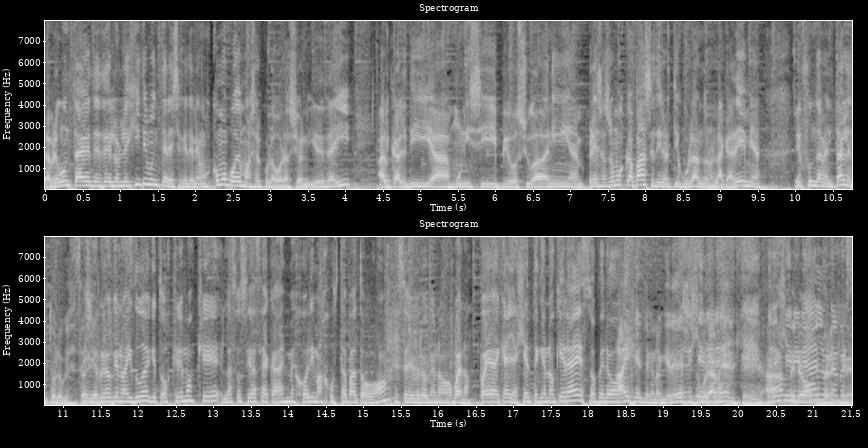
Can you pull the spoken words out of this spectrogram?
la pregunta es, desde los legítimos intereses que tenemos, ¿cómo podemos hacer colaboración? Y desde ahí, alcaldías, municipios, ciudadanía, empresas, somos capaces de ir articulándonos. La academia es fundamental en todo lo que se está Sí, yo haciendo. creo que no hay duda de que todos queremos que la sociedad sea cada vez mejor y más justa para todos. Eso yo creo que no. Bueno, puede que haya gente que no quiera eso, pero. Hay gente que no quiere eso, en general- seguramente. Pero Ah, en general, pero una en persona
